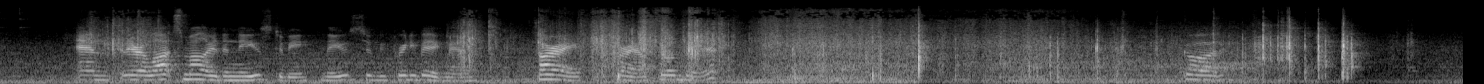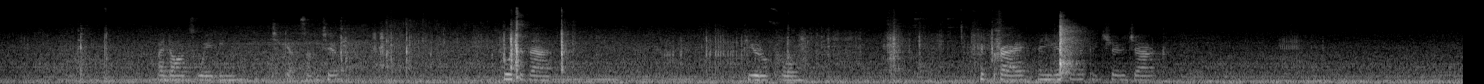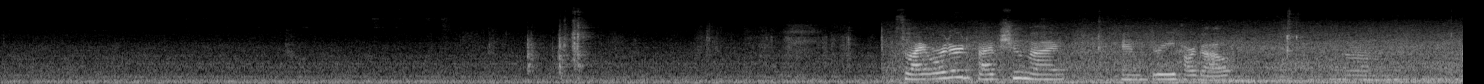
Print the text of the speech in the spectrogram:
And they're a lot smaller than they used to be. They used to be pretty big, man. It's alright. It's alright, I'll still enjoy it. God. My dog's waiting to get some too. Look at that. Beautiful. I could cry. I need to send a picture to Jack. So I ordered five shumai and three hargao.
